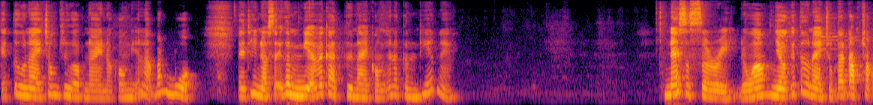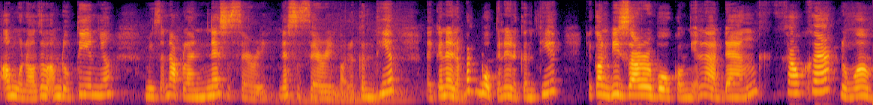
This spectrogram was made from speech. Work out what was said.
Cái từ này trong trường hợp này nó có nghĩa là bắt buộc. Thế thì nó sẽ gần nghĩa với cả từ này có nghĩa là cần thiết này necessary đúng không? Nhớ cái từ này chúng ta đọc trọng âm của nó rồi âm đầu tiên nhá. Mình sẽ đọc là necessary necessary gọi là cần thiết. Đấy cái này là bắt buộc cái này là cần thiết. Thế còn desirable có nghĩa là đáng khao khát đúng không?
